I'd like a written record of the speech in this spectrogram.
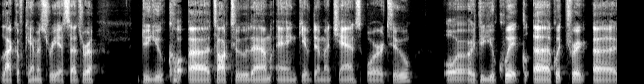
lack of chemistry, etc. Do you uh, talk to them and give them a chance or two, or do you quit uh, quit trigger uh,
